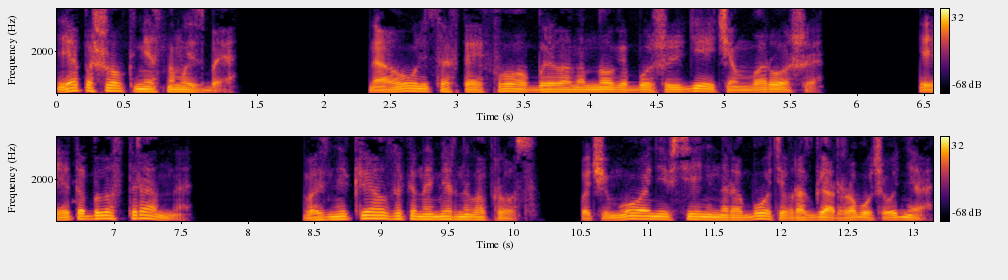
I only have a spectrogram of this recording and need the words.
Я пошел к местному СБ. На улицах Тайфо было намного больше людей, чем в Вороши. И это было странно. Возникал закономерный вопрос. Почему они все не на работе в разгар рабочего дня?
